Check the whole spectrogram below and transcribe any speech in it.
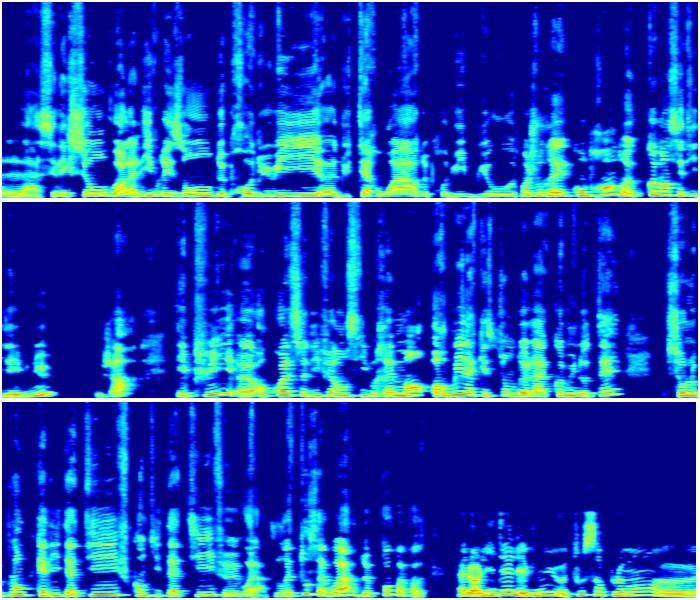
la sélection, voire la livraison de produits euh, du terroir, de produits bio. Moi, je voudrais comprendre comment cette idée est venue déjà, et puis euh, en quoi elle se différencie vraiment, hormis la question de la communauté, sur le plan qualitatif, quantitatif, euh, voilà. Je voudrais tout savoir de pot à. Alors l'idée, elle est venue euh, tout simplement euh,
